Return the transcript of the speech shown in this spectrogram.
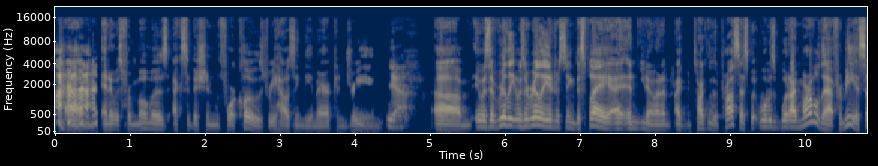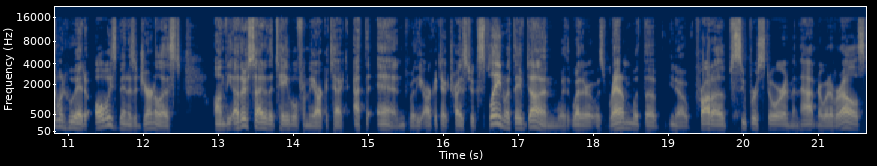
Um, and it was for MoMA's exhibition Foreclosed, Rehousing the American Dream. Yeah. Um, it was a really it was a really interesting display and, and you know and I talked through the process but what was what I marveled at for me is someone who had always been as a journalist on the other side of the table from the architect at the end where the architect tries to explain what they've done with whether it was rem with the you know prada superstore in manhattan or whatever else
